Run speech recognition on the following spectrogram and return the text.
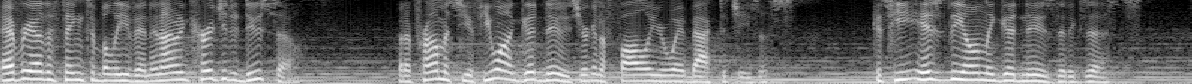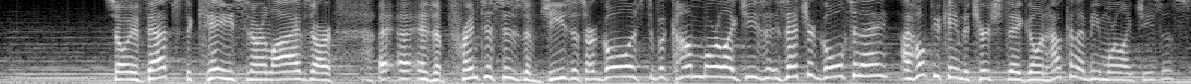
every other thing to believe in, and I would encourage you to do so. But I promise you, if you want good news, you're going to follow your way back to Jesus because He is the only good news that exists. So, if that's the case and our lives uh, as apprentices of Jesus, our goal is to become more like Jesus. Is that your goal today? I hope you came to church today going, How can I be more like Jesus?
